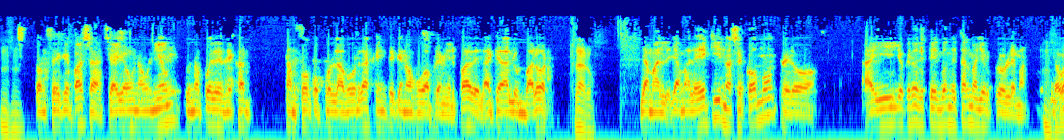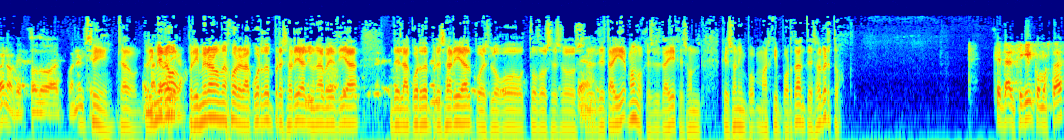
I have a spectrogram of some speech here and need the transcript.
Entonces, ¿qué pasa? Si hay una unión, tú no puedes dejar tampoco por la borda gente que no juega Premier Padel, hay que darle un valor. Claro. Llámale, llámale X, no sé cómo, pero ahí yo creo que es donde está el mayor problema. Lo bueno, que es todo exponerse. Sí, claro. Primero, primero a lo mejor el acuerdo empresarial y una vez ya del acuerdo empresarial, pues luego todos esos detalles, vamos, que es detalles que son que son más que importantes. Alberto. ¿Qué tal, Chiqui? ¿Cómo estás?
